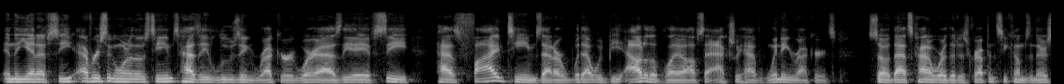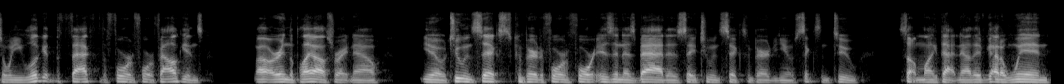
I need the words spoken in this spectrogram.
in the NFC, every single one of those teams has a losing record, whereas the AFC has five teams that are that would be out of the playoffs that actually have winning records. So that's kind of where the discrepancy comes in there. So when you look at the fact that the four and four Falcons uh, are in the playoffs right now, you know, two and six compared to four and four isn't as bad as say two and six compared to you know six and two, something like that. Now they've got to win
